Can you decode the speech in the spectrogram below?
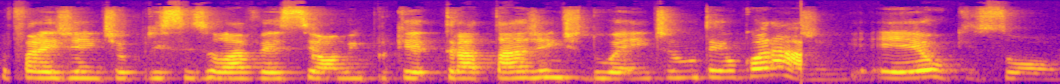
Eu falei, gente, eu preciso lá ver esse homem, porque tratar gente doente eu não tenho coragem. Eu que sou,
